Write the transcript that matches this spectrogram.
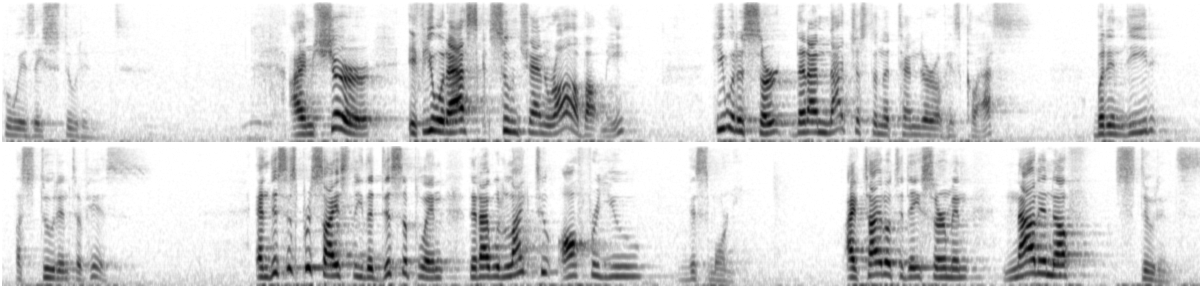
who is a student. I'm sure if you would ask Soong Chan Rah about me, he would assert that I'm not just an attender of his class, but indeed a student of his. And this is precisely the discipline that I would like to offer you this morning. I've titled today's sermon, Not Enough Students.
